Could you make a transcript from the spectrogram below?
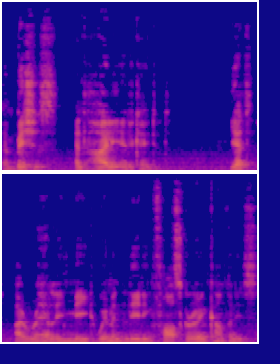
ambitious and highly educated. Yet I rarely meet women leading fast-growing companies.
